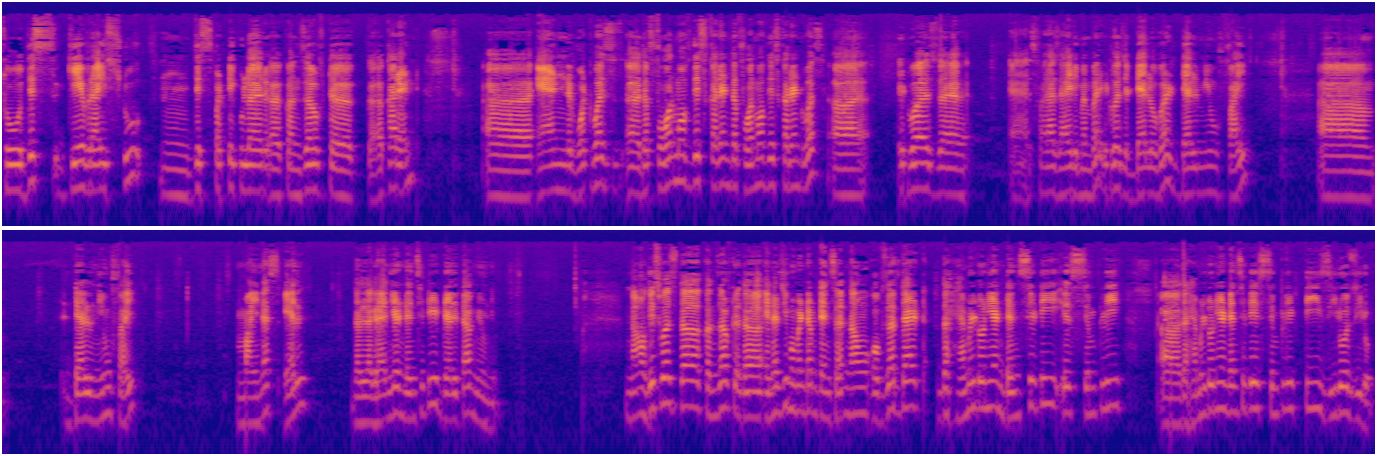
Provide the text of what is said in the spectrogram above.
So this gave rise to um, this particular uh, conserved uh, current. Uh, and what was uh, the form of this current? The form of this current was, it was, as far as I remember, it was del over del mu phi, um, del nu phi minus L, the Lagrangian density delta mu nu. Now this was the conserved the energy momentum tensor. Now observe that the Hamiltonian density is simply uh, the Hamiltonian density is simply T zero zero,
